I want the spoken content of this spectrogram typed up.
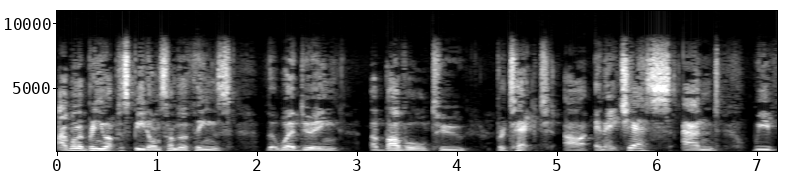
I want to bring you up to speed on some of the things that we're doing above all to protect our NHS and we've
